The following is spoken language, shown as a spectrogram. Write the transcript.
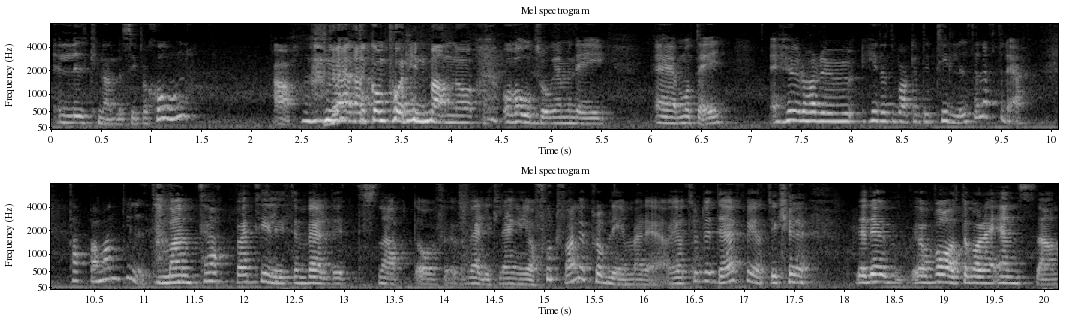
en liknande situation. Ja, med att du kom på din man och, och var otrogen med dig, eh, mot dig. Hur har du hittat tillbaka till tilliten efter det? Tappar man tilliten? Man tappar tilliten väldigt snabbt och väldigt länge. Jag har fortfarande problem med det. Och jag tror det är därför jag tycker... Jag har valt att vara ensam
